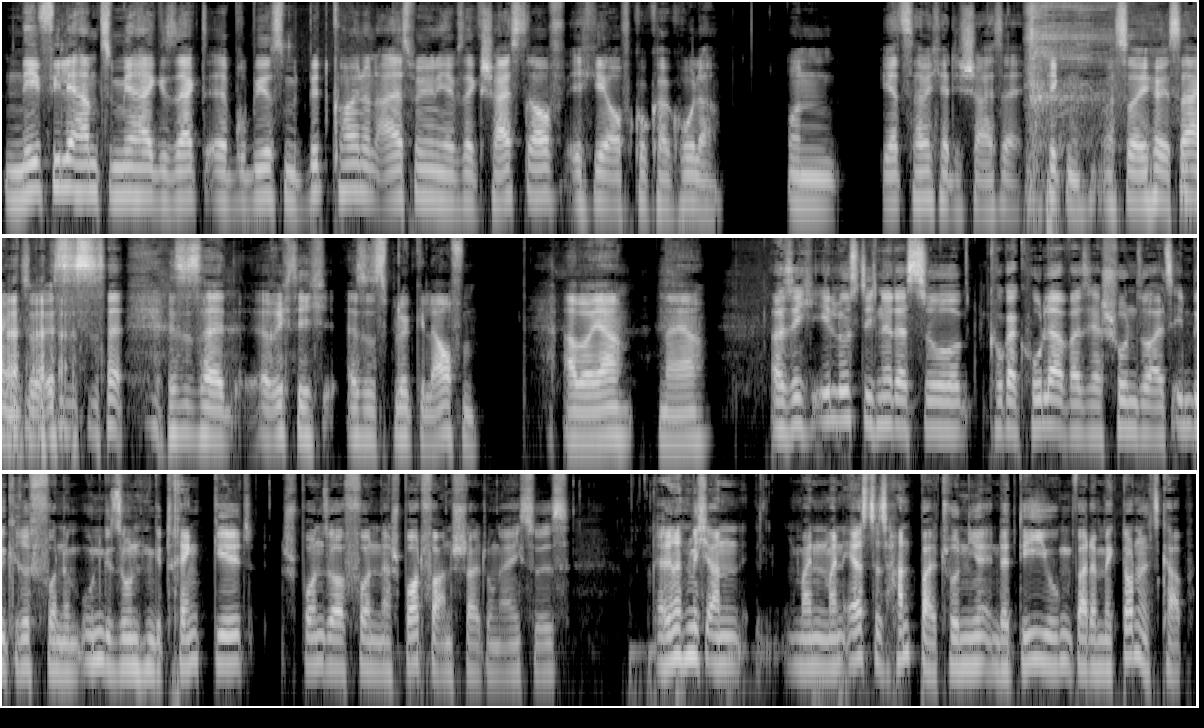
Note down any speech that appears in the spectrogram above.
Nee, viele haben zu mir halt gesagt, äh, probier's mit Bitcoin und alles mögliche. Und ich habe gesagt, scheiß drauf, ich gehe auf Coca-Cola. Und jetzt habe ich ja die Scheiße picken. Was soll ich euch sagen? So, es ist, es ist halt richtig, es ist blöd gelaufen. Aber ja, naja. Also ich eh lustig, ne, dass so Coca-Cola, was ja schon so als Inbegriff von einem ungesunden Getränk gilt, Sponsor von einer Sportveranstaltung eigentlich so ist. Erinnert mich an mein, mein erstes Handballturnier in der D-Jugend war der McDonald's Cup.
